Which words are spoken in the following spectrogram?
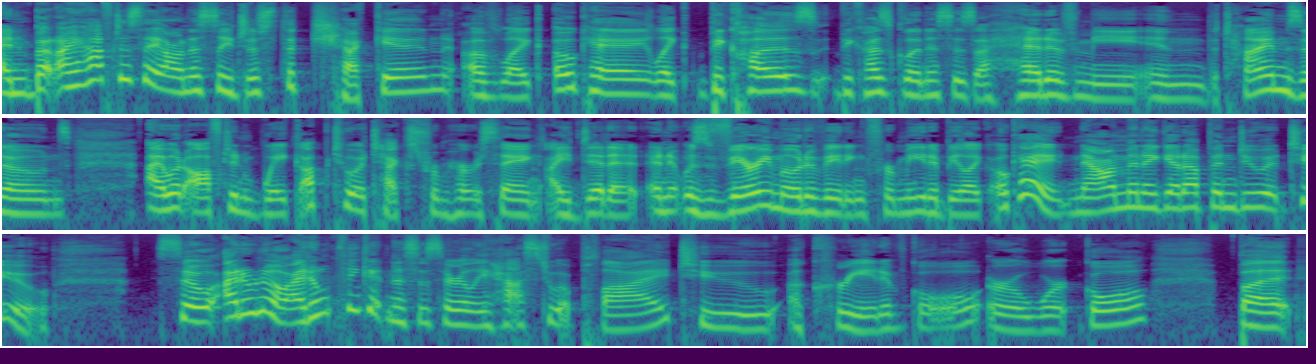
And but I have to say honestly, just the check-in of like, okay, like because because Glynnis is ahead of me in the time zones, I would often wake up to a text from her saying I did it. And it was very motivating for me to be like, okay, now I'm gonna get up and do it too. So I don't know. I don't think it necessarily has to apply to a creative goal or a work goal, but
